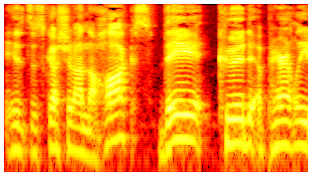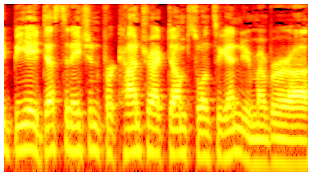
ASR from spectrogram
his discussion on the Hawks. They could apparently be a destination for contract dumps once again. Do you remember uh,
